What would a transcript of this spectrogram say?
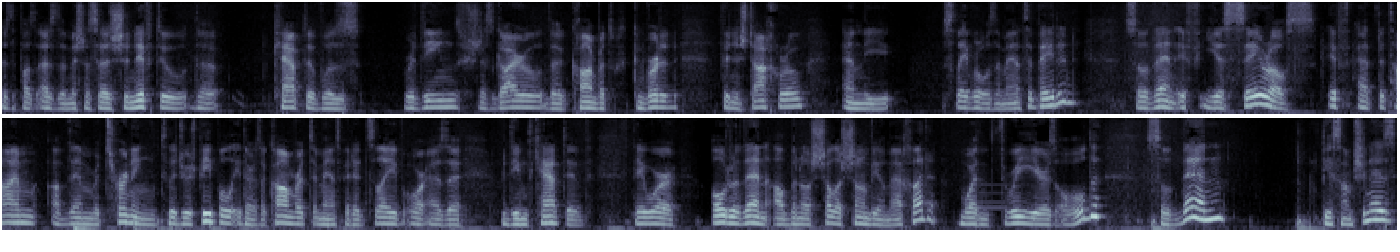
As the as the Mishnah says, sheniftu, the captive was redeemed, shnisgairu, the convert converted, finishtachru, and the slave girl was emancipated. So then, if Yeseros, if at the time of them returning to the Jewish people, either as a convert, emancipated slave, or as a redeemed captive, they were older than Albanos Shalosh more than three years old, so then the assumption is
